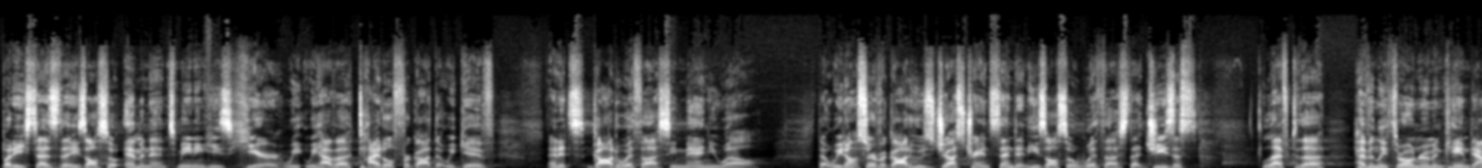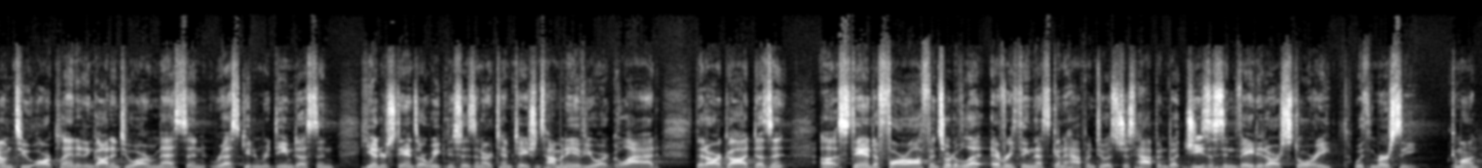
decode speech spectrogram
But he says that he's also immanent, meaning he's here. We, we have a title for God that we give and it's God with us, Emmanuel. That we don't serve a God who's just transcendent, He's also with us. That Jesus left the heavenly throne room and came down to our planet and got into our mess and rescued and redeemed us. And He understands our weaknesses and our temptations. How many of you are glad that our God doesn't uh, stand afar off and sort of let everything that's going to happen to us just happen, but Jesus invaded our story with mercy? Come on.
